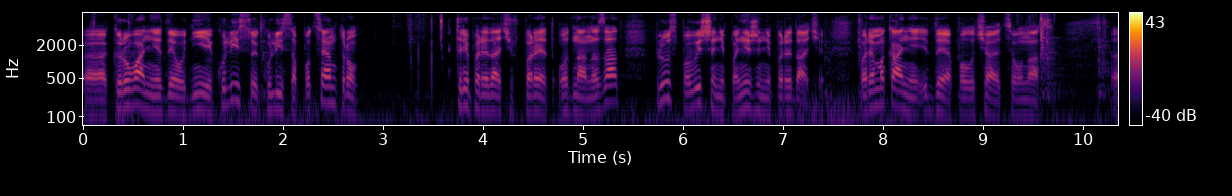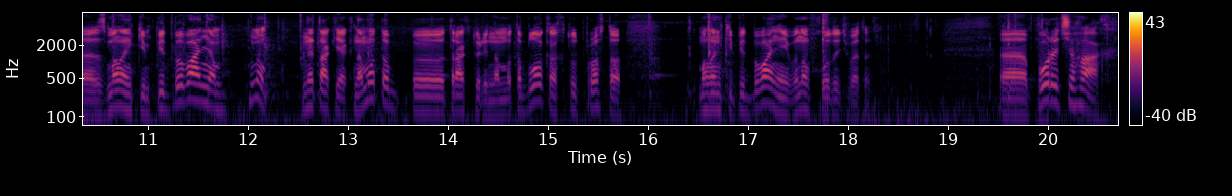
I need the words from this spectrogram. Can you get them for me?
Е, керування йде однією кулісою, куліса по центру. Три передачі вперед, одна назад, плюс повишені поніжені передачі. Перемикання йде, виходить, у нас е, з маленьким підбиванням. Ну, не так, як на мототракторі, на мотоблоках. Тут просто маленьке підбивання і воно входить в этот. Е, По речагах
